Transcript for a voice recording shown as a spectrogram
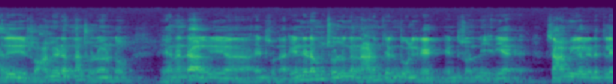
அது சுவாமியிடம் தான் சொல்ல வேண்டும். ஏனென்றால் என்று சொன்னார். என்னிடமும் சொல்லுங்கள் நானும் தெரிந்து கொள்கிறேன் என்று சொல்லி சாமிகளிடத்திலே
